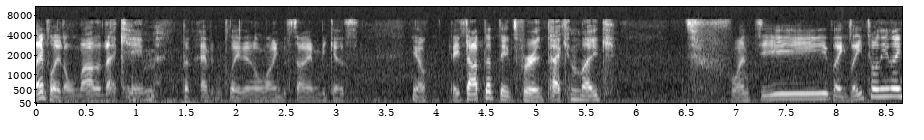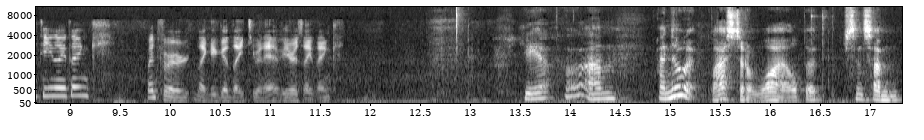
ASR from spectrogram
I played a lot of that game but I haven't played it in a long time because you know they stopped updates for it back in like 20 like late 2019 I think went for like a good like two and a half years I think Yeah, um, I know it lasted a while, but since I'm,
